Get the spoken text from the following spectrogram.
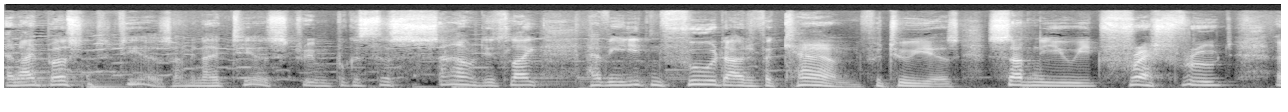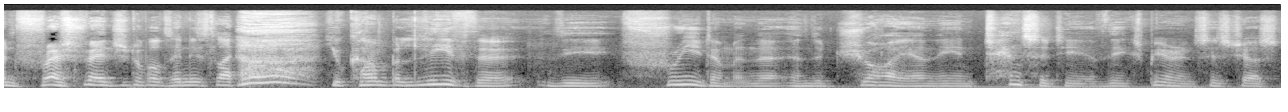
and I burst into tears. I mean, I had tears streaming because the sound, it's like having eaten food out of a can for two years. Suddenly you eat fresh fruit and fresh vegetables, and it's like, you can't believe the, the freedom and the, and the joy and the intensity of the experience is just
